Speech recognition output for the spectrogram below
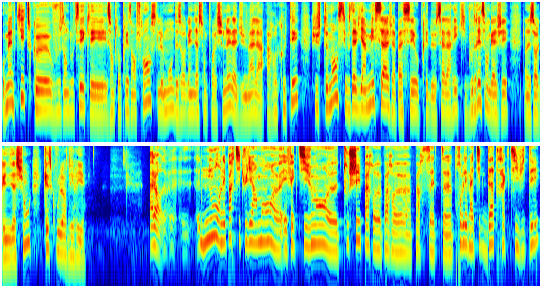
Au même titre que vous en doutez que les entreprises en France, le monde des organisations professionnelles a du mal à, recruter. Justement, si vous aviez un message à passer auprès de salariés qui voudraient s'engager dans les organisations, qu'est-ce que vous leur diriez? Alors, euh, nous, on est particulièrement, euh, effectivement, euh, touchés par, par, par cette problématique d'attractivité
